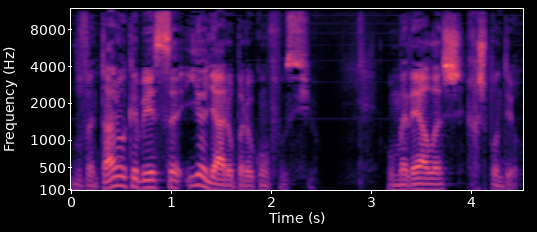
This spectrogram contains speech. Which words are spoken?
levantaram a cabeça e olharam para o Confúcio. Uma delas respondeu:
